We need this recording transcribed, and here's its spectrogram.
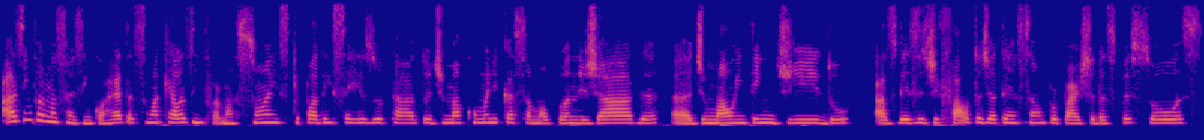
As informações incorretas são aquelas informações que podem ser resultado de uma comunicação mal planejada, ah, de um mal entendido, às vezes de falta de atenção por parte das pessoas.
